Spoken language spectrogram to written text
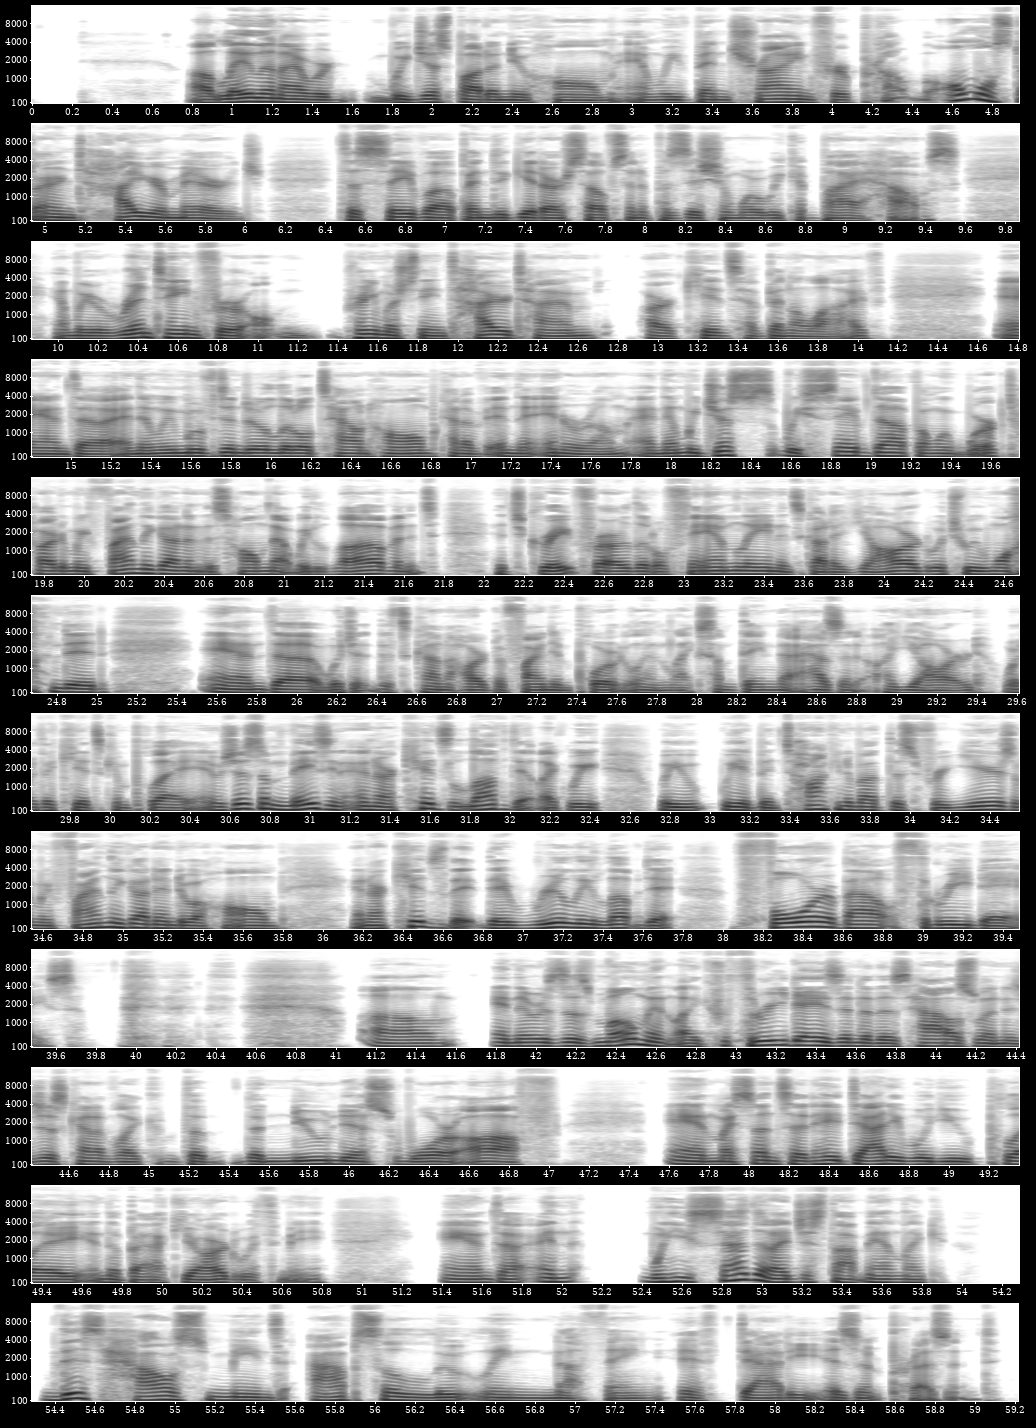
Uh, Layla and I were, we just bought a new home and we've been trying for pro- almost our entire marriage to save up and to get ourselves in a position where we could buy a house. And we were renting for pretty much the entire time our kids have been alive. And uh, and then we moved into a little town home kind of in the interim. And then we just we saved up and we worked hard and we finally got in this home that we love. And it's it's great for our little family and it's got a yard which we wanted. And uh, which it's kind of hard to find in Portland like something that has a, a, yard where the kids can play. And it was just amazing. And our kids loved it. Like we we we had been talking about this for years and we finally got into a home and our kids they, they really loved it for about three days Um, and there was this moment like three days into this house when it's just kind of like the the newness wore off. And my son said, "Hey, Daddy, will you play in the backyard with me?" And uh, and when he said that, I just thought, man, like this house means absolutely nothing if Daddy isn't present.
